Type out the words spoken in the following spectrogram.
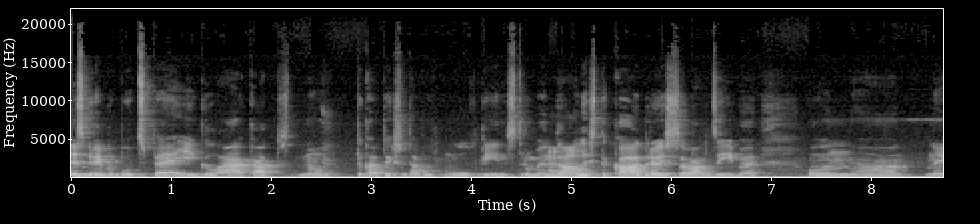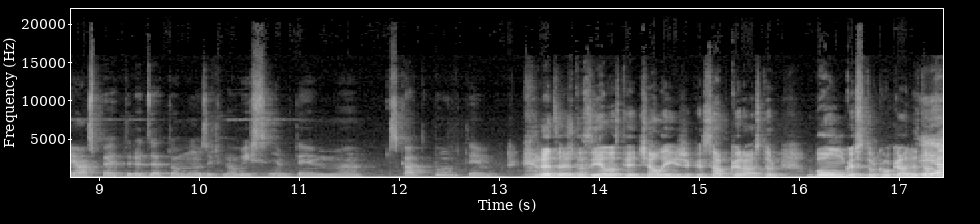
Es gribu būt spējīga lēkāt, nu, tā kā teiksim, tā būtu multi-instrumentāliste kādreiz savā dzīvē. Un, ā, nu, jā, spēt redzēt to mūziku no visiem tiem uh, skatu punktiem. Redzēt, uz ielas tie čalīži, kas apkarās tur bungas, tur kaut kāda tāda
